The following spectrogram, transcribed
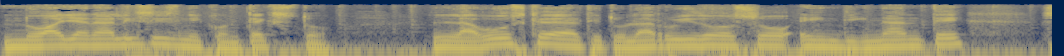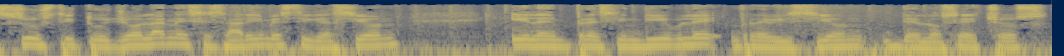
No hay análisis ni contexto. La búsqueda del titular ruidoso e indignante sustituyó la necesaria investigación y la imprescindible revisión de los hechos.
